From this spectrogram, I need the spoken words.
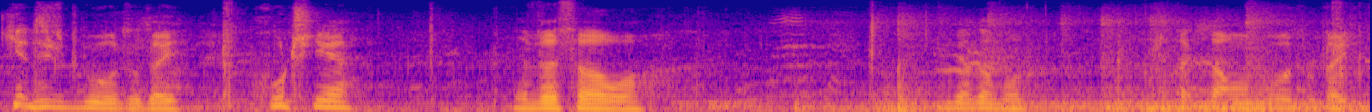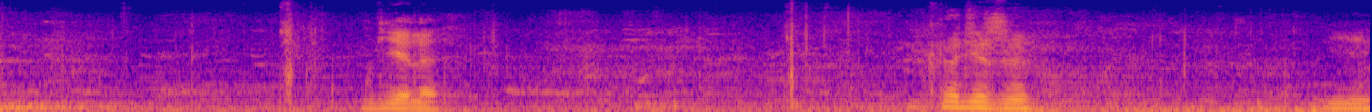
kiedyś było tutaj hucznie, wesoło. wiadomo, że tak samo było tutaj wiele kradzieży i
